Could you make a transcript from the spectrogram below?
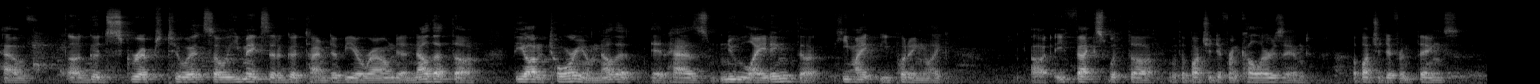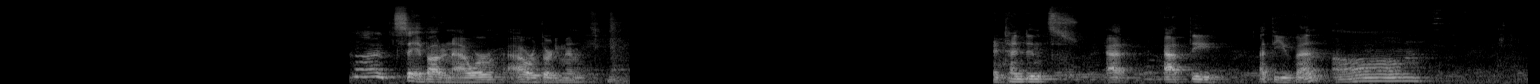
have a good script to it, so he makes it a good time to be around. And now that the the auditorium, now that it has new lighting, the he might be putting like uh, effects with the with a bunch of different colors and a bunch of different things. I'd say about an hour, hour thirty minutes. Attendance at at the at the event. Um,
